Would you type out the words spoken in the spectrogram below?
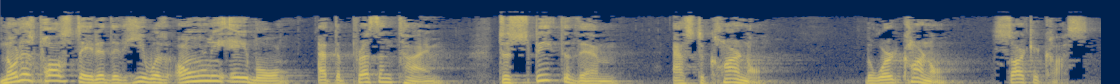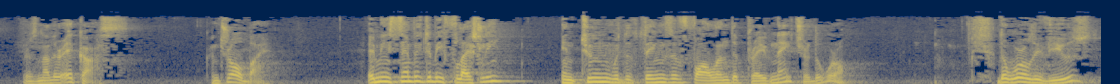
notice Paul stated that he was only able at the present time to speak to them as to carnal. The word carnal, sarkikos. There's another ikos, controlled by. It means simply to be fleshly, in tune with the things of fallen, depraved nature, the world. The worldly views,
